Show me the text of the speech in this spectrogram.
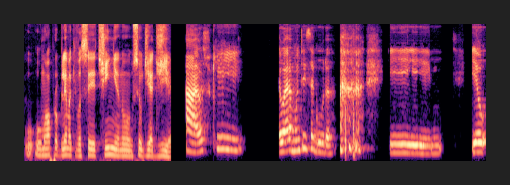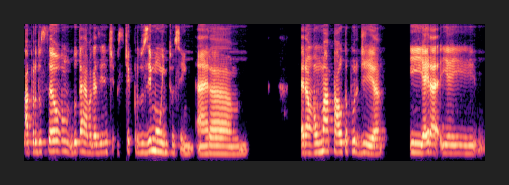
o, o maior problema que você tinha no seu dia a dia? Ah, eu acho que eu era muito insegura. e, e eu, a produção do Terra Magazine tinha que produzir muito, assim. Era, era uma pauta por dia. E, era, e,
